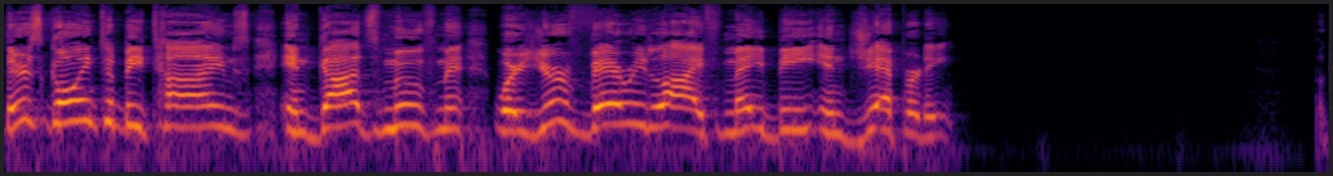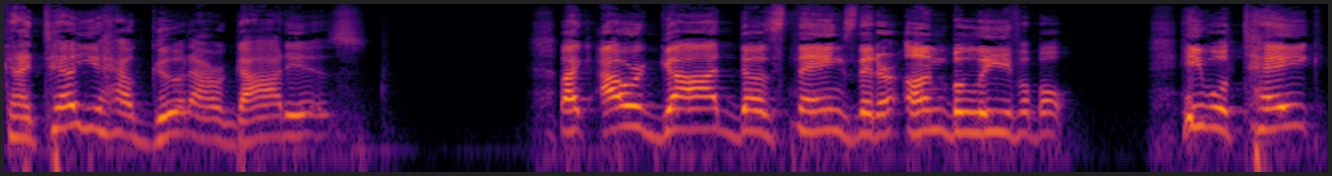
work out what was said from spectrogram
There's going to be times in God's movement where your very life may be in jeopardy. But can I tell you how good our God is? Like, our God does things that are unbelievable. He will take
